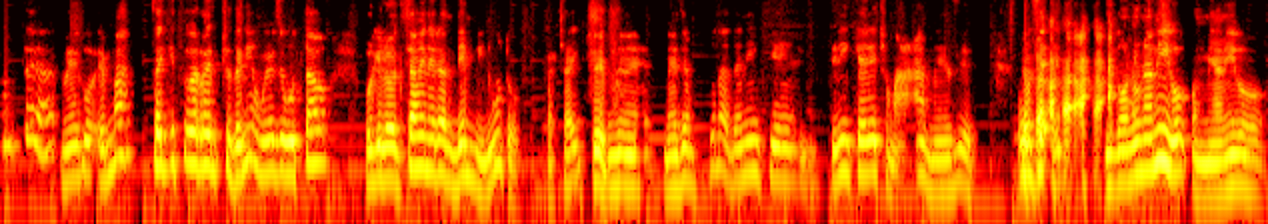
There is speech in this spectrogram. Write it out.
tonteras. Me dijo, es más, ¿sabes que estuve re entretenido? Me hubiese gustado, porque los exámenes eran 10 minutos, ¿cachai? Sí. Me, me, decían, puta, tenéis que, tenéis que haber hecho más, me decían. Entonces, y con un amigo, con mi amigo,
